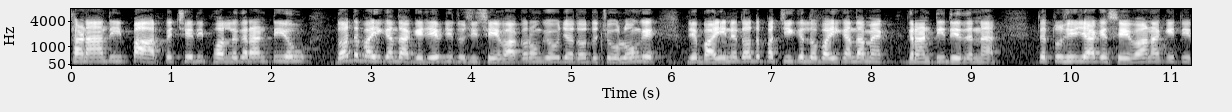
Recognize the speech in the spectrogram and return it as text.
ਥਣਾ ਦੀ ਭਾਰ ਪਿੱਛੇ ਦੀ ਫੁੱਲ ਗਾਰੰਟੀ ਹੋਊ। ਦੁੱਧ ਬਾਈ ਕਹਿੰਦਾ, ਅੱਗੇ ਜੇਬ ਜੀ ਤੁਸੀਂ ਸੇਵਾ ਕਰੋਗੇ, ਉਹ ਜਾਂ ਦੁੱਧ ਚੋਲੋਗੇ। ਜੇ ਬਾਈ ਨੇ ਦੁੱਧ 25 ਕਿਲੋ ਬਾਈ ਕਹਿੰਦਾ, ਮੈਂ ਗਾਰੰਟੀ ਦੇ ਦਿੰਨਾ। ਤੇ ਤੁਸੀਂ ਜਾ ਕੇ ਸੇਵਾ ਨਾ ਕੀਤੀ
